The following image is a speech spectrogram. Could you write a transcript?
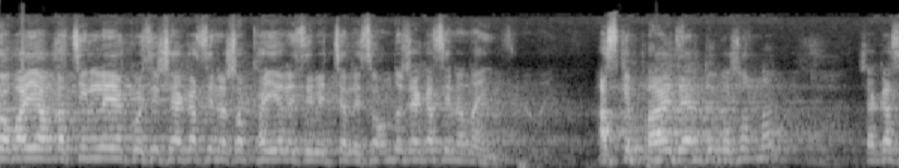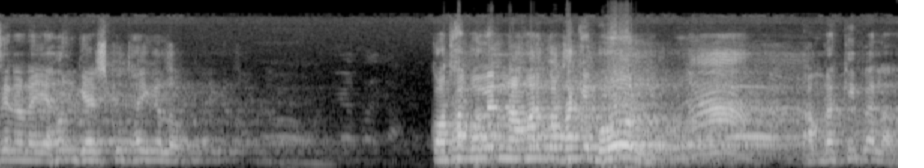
সবাই আমরা চিল্লাইয়া কইছি, শেখ হাসিনা সব খাইয়া লাইছে, বেচা লাইছে। অন্ধ শেখ হাসিনা নাই। আজকে প্রায় দেড় দুই বছর না শেখ হাসিনা নাই, এখন গ্যাস কোথায় গেল? কথা বলেন না, আমার কথা কি ভুল? আমরা কি পেলাম?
